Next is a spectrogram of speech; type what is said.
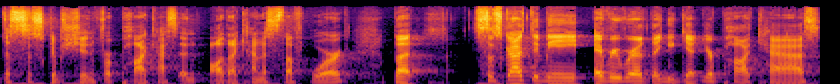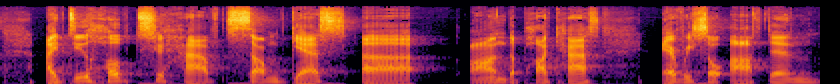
the subscription for podcasts and all that kind of stuff work. But subscribe to me everywhere that you get your podcast. I do hope to have some guests uh, on the podcast every so often.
